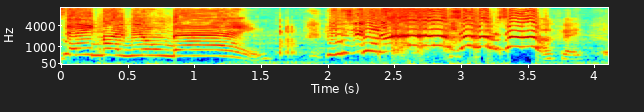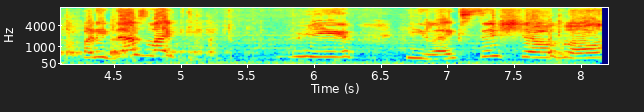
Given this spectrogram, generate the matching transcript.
saying my real name. He's Okay, but he does like he he likes to show off.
